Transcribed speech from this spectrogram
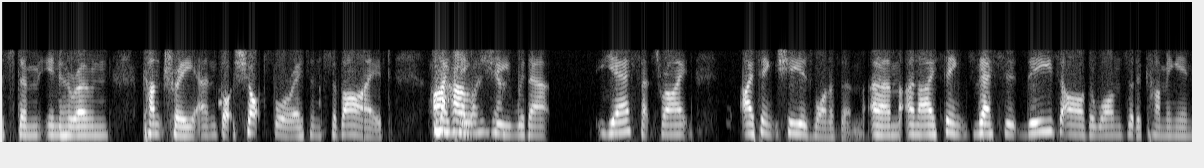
system in her own country and got shot for it and survived. Malala, I think she, without, yes, that's right. I think she is one of them, um, and I think that these are the ones that are coming in.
